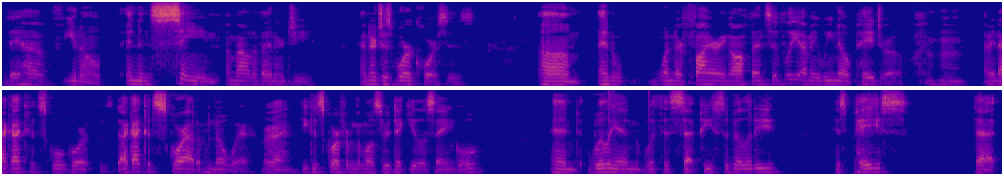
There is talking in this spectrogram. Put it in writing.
they have, you know, an insane amount of energy and they're just workhorses. Um and when they're firing offensively, I mean, we know Pedro. Mm-hmm. I mean, that guy could score that guy could score out of nowhere. Right. He could score from the most ridiculous angle. And Willian with his set piece ability, his pace, that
